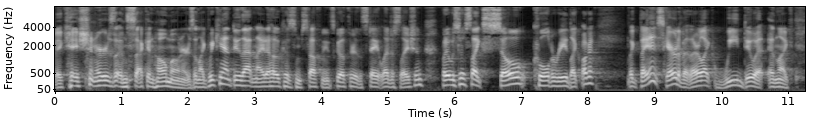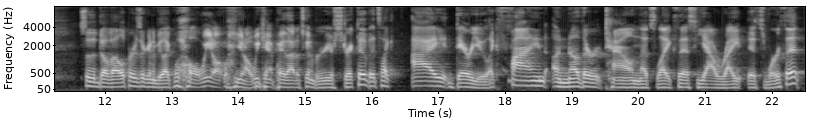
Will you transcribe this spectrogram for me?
vacationers and second homeowners. And like, we can't do that in Idaho because some stuff needs to go through the state legislation. But it was just like so cool to read. Like, okay, like they ain't scared of it. They're like, we do it. And like, so the developers are going to be like, well, we don't, you know, we can't pay that. It's going to be restrictive. It's like, I dare you, like find another town that's like this. Yeah, right. It's worth it.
